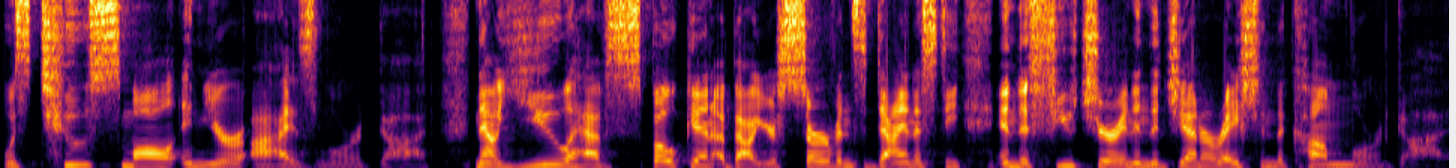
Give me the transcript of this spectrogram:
was too small in your eyes, Lord God. Now you have spoken about your servant's dynasty in the future and in the generation to come, Lord God.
